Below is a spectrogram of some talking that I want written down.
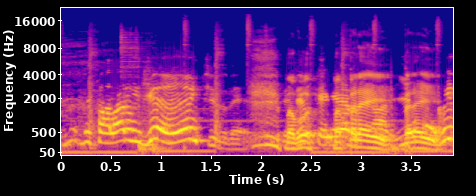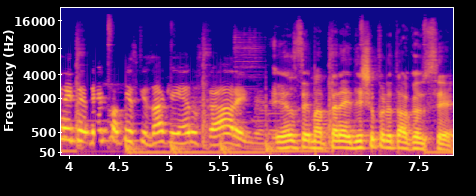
Me falaram um dia antes, velho. Mas, mas peraí, peraí. Eu fui na internet pra pesquisar quem eram os caras, entendeu? Eu sei, mas peraí, deixa eu perguntar uma coisa pra você.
